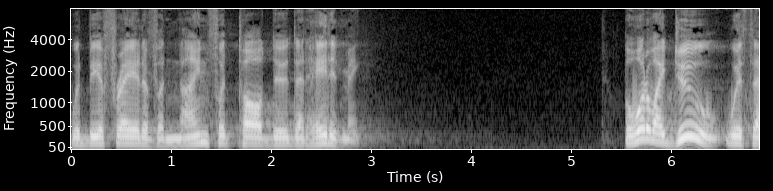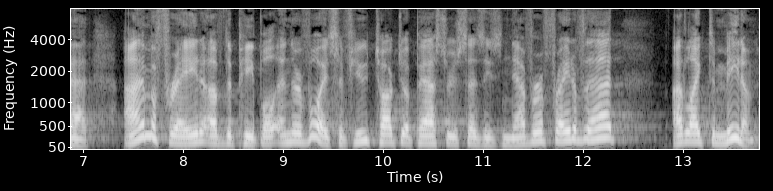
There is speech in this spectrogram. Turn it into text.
would be afraid of a nine foot tall dude that hated me. But what do I do with that? I'm afraid of the people and their voice. If you talk to a pastor who says he's never afraid of that, I'd like to meet him.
